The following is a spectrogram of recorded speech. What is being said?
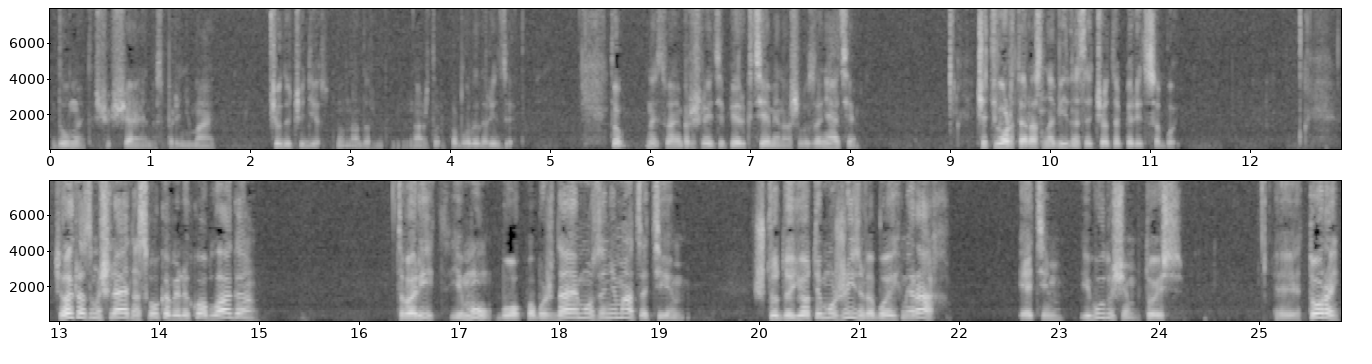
думает, ощущает, воспринимает. Чудо чудес. Ну, надо, надо поблагодарить за это. То мы с вами пришли теперь к теме нашего занятия. Четвертая разновидность отчета перед собой. Человек размышляет, насколько велико благо творит ему, Бог, побуждая ему заниматься тем, что дает ему жизнь в обоих мирах, этим и будущим, то есть э, Торой,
